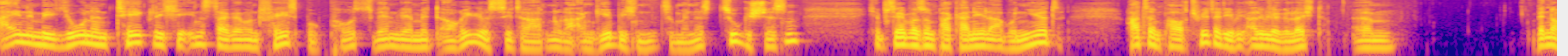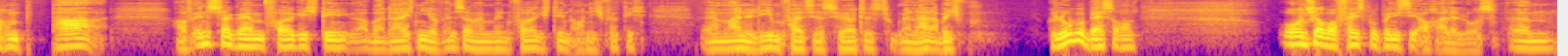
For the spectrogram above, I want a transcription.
eine Million tägliche Instagram- und Facebook-Posts werden wir mit Aurelius-Zitaten oder angeblichen zumindest zugeschissen. Ich habe selber so ein paar Kanäle abonniert, hatte ein paar auf Twitter, die habe ich alle wieder gelöscht. Ähm, bin noch ein paar auf Instagram folge ich den, aber da ich nie auf Instagram bin, folge ich den auch nicht wirklich. Äh, meine Lieben, falls ihr es hört, es tut mir leid, aber ich gelobe Besserung. Und ich glaube, auf Facebook bin ich sie auch alle los. Ähm,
